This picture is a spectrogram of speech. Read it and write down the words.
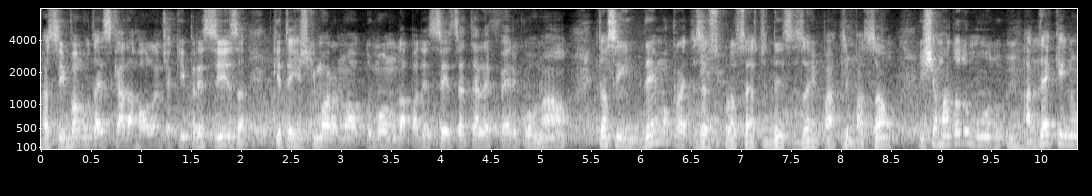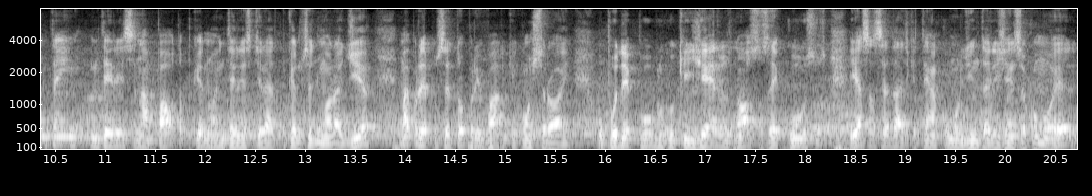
Assim, vamos botar escada rolante aqui, precisa, porque tem gente que mora no alto do morro, não dá para descer, se é teleférico ou não. Então, assim, democratizar esse processo de decisão e participação e chamar todo mundo. Até quem não tem interesse na pauta, porque não é interesse direto, porque não precisa de moradia, mas, por exemplo, o setor privado que constrói, o poder público que gera os nossos recursos e a sociedade que tem acúmulo de inteligência como ele,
